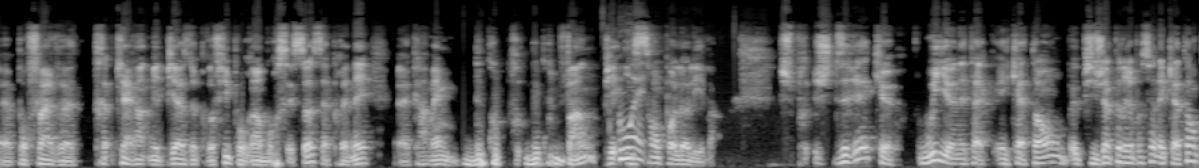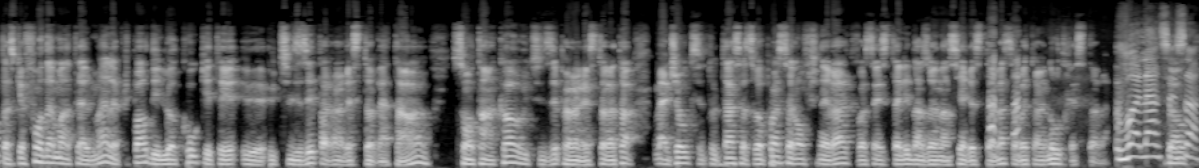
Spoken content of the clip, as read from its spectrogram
euh, pour faire 40 000 pièces de profit pour rembourser ça. Ça prenait euh, quand même beaucoup beaucoup de ventes, puis ils sont pas là les ventes je, dirais que oui, il y a un hécatombe, puis j'appellerais pas ça un hécatombe parce que fondamentalement, la plupart des locaux qui étaient euh, utilisés par un restaurateur sont encore utilisés par un restaurateur. Ma joke, c'est tout le temps, ça sera pas un salon funéraire qui va s'installer dans un ancien restaurant, ça va être un autre restaurant. Voilà, c'est ça.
